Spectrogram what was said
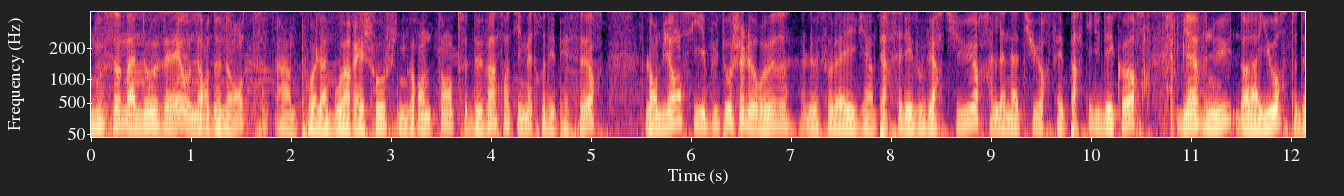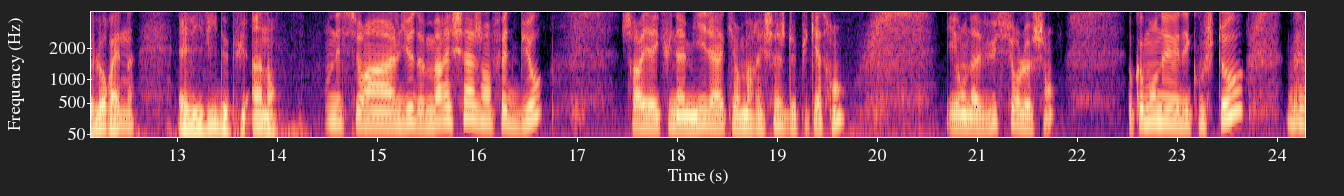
Nous sommes à Nauzet, au nord de Nantes. Un poêle à bois réchauffe une grande tente de 20 cm d'épaisseur. L'ambiance y est plutôt chaleureuse. Le soleil vient percer les ouvertures. La nature fait partie du décor. Bienvenue dans la yourte de Lorraine. Elle y vit depuis un an. On est sur un lieu de maraîchage en fait bio. Je travaille avec une amie là qui est en maraîchage depuis 4 ans. Et on a vu sur le champ. Comme on est des couches tôt, ben,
